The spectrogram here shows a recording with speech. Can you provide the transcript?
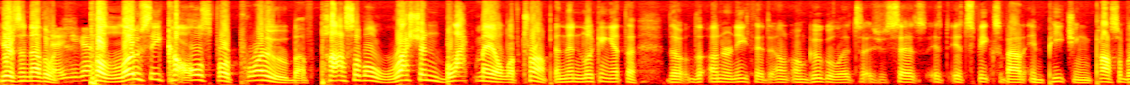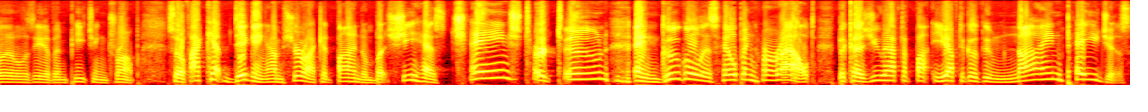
Here's another one. There you go. Pelosi calls for probe of possible Russian blackmail of Trump. And then looking at the, the, the underneath it on, on Google, it says, it, says it, it speaks about impeaching, possibility of impeaching Trump. So if I kept digging, I'm sure I could find them. But she has changed her tune, and Google is helping her out because you have to fi- you have to go through nine pages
